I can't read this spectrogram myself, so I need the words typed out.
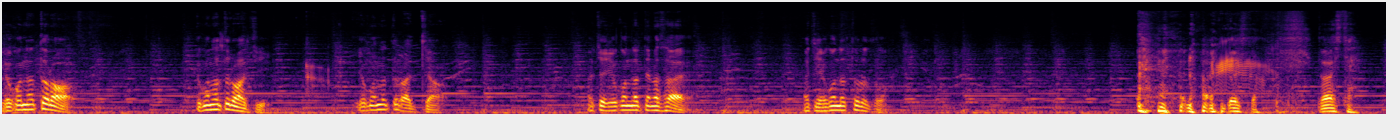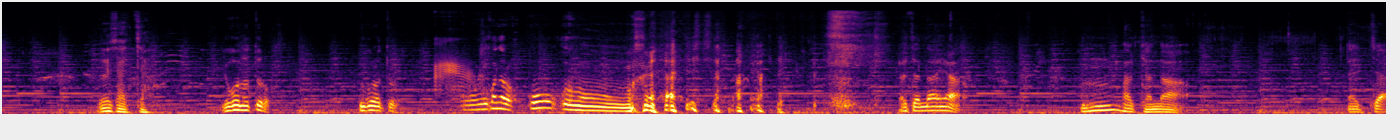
横なっとろ横なっとろあっち。横なっとろあっちゃ。あっちゃ横になってなさい。あっちゃ横になっとるぞ。どうした？どうした？どうしたあっちゃ？横なっとろ横なっとろお横なろおうん。あっちゃんなんや？うん？あっちゃんな。あっちゃ。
